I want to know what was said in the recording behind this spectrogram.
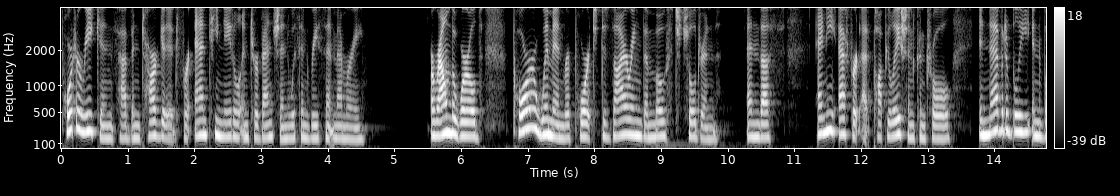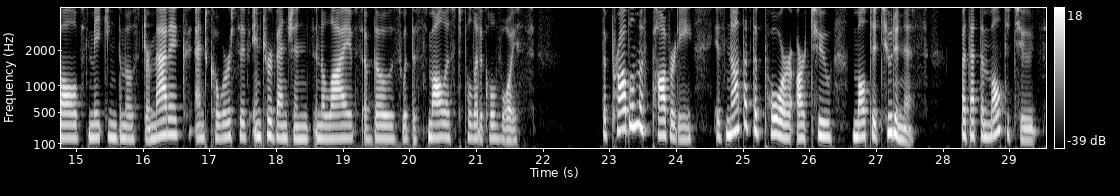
Puerto Ricans have been targeted for antinatal intervention within recent memory. Around the world, poorer women report desiring the most children, and thus any effort at population control inevitably involves making the most dramatic and coercive interventions in the lives of those with the smallest political voice. The problem of poverty is not that the poor are too multitudinous, but that the multitudes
